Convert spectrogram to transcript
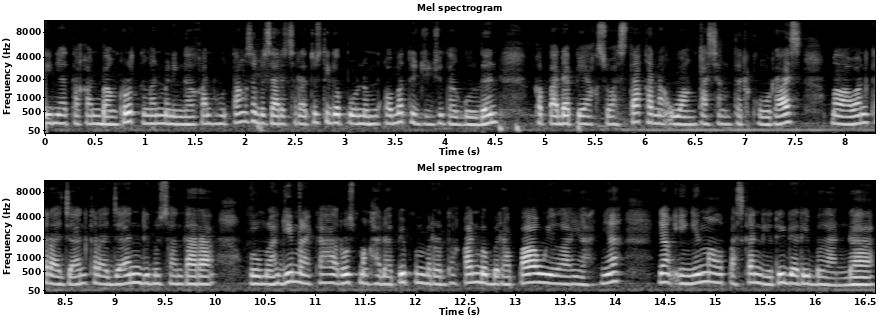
dinyatakan bangkrut dengan meninggalkan hutang sebesar 136 1,7 juta gulden kepada pihak swasta karena uang kas yang terkuras melawan kerajaan-kerajaan di Nusantara. Belum lagi mereka harus menghadapi pemberontakan beberapa wilayahnya yang ingin melepaskan diri dari Belanda.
